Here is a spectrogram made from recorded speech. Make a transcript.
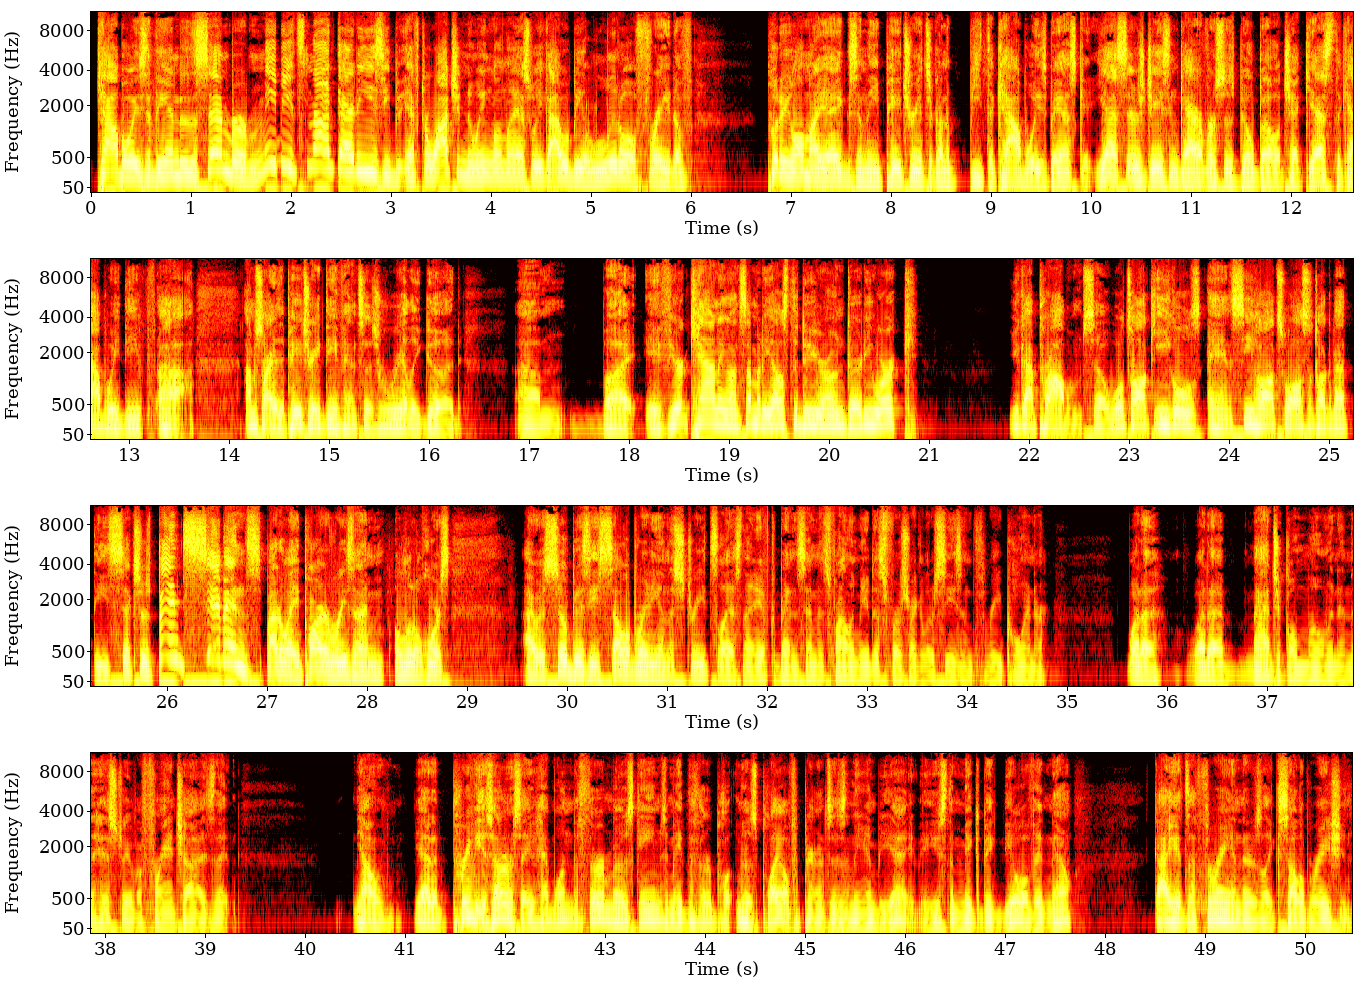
Cowboys at the end of December. Maybe it's not that easy. After watching New England last week, I would be a little afraid of putting all my eggs in the Patriots are going to beat the Cowboys basket. Yes, there's Jason Garrett versus Bill Belichick. Yes, the Cowboy def- uh, I'm sorry, the Patriot defense is really good. Um, but if you're counting on somebody else to do your own dirty work, you got problems. So we'll talk Eagles and Seahawks. We'll also talk about the Sixers. Ben Simmons, by the way, part of the reason I'm a little hoarse. I was so busy celebrating in the streets last night after Ben Simmons finally made his first regular season three pointer. What a what a magical moment in the history of a franchise that you know, you had a previous owner say had won the third most games and made the third pl- most playoff appearances in the NBA. They used to make a big deal of it. Now, guy hits a three and there's like celebration,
